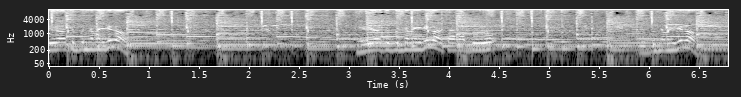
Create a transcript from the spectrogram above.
Ni bila tu pun nama dia kau. Ni bila tu pun nama dia kau, tak apa dulu. Pun nama dia kau.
